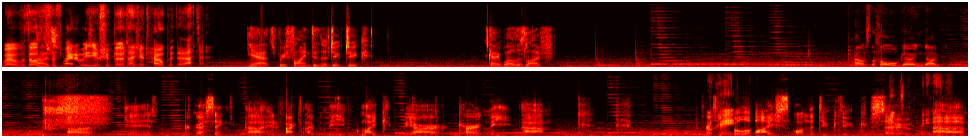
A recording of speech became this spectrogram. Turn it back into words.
Well, with all No, these it's- refineries you should build, I should hope it's the latter. Yeah, it's refined in the Duke Duke. Okay, Welder's live. How's the hole going, Doug? Uh, it is progressing. Uh, in fact, I believe like we are currently um, pretty Okay. full of ice on the Duke Duke. So Looks to me- um,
